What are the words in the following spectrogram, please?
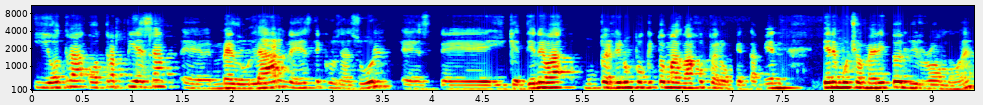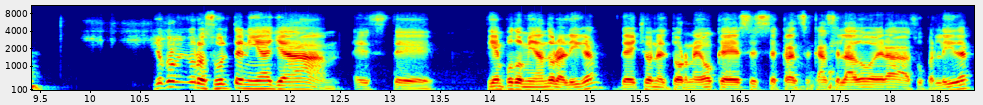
Y otra, otra pieza eh, medular de este Cruz Azul, este, y que tiene un perfil un poquito más bajo, pero que también tiene mucho mérito, es Luis Romo, ¿eh? Yo creo que Cruz Azul tenía ya este tiempo dominando la liga. De hecho, en el torneo que es este, can- cancelado era super líder.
